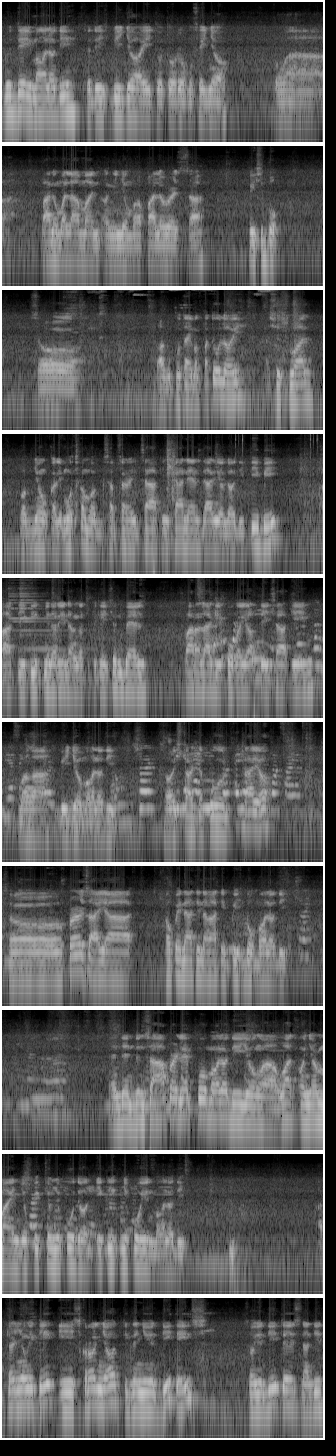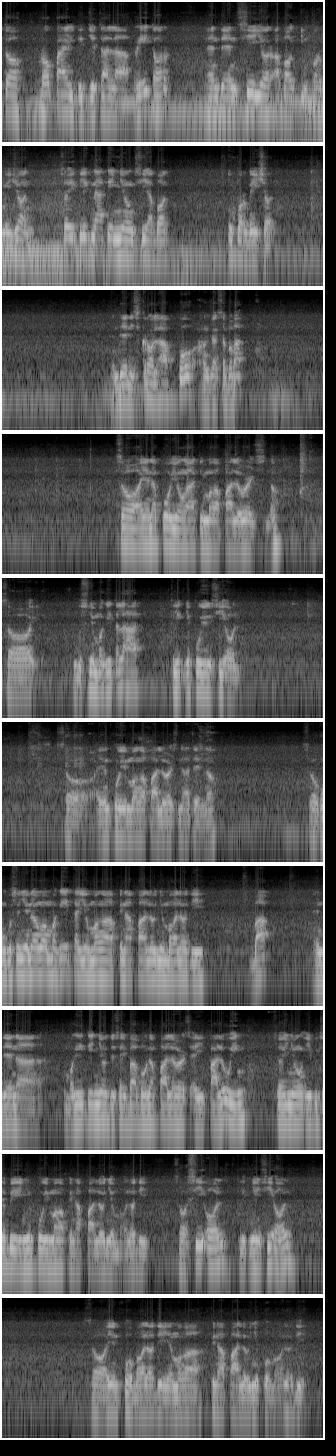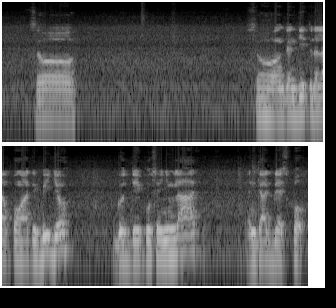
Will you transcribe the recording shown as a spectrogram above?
Good day mga Lodi. Today's video ay tuturo ko sa inyo kung ah, paano malaman ang inyong mga followers sa Facebook. So, bago po tayo magpatuloy, as usual, huwag niyong kalimutan mag-subscribe sa aking channel, Dario Lodi TV. At i-click niyo na rin ang notification bell para lagi po kayo update sa aking mga video mga Lodi. So, start na po tayo. So, first ay ah, open natin ang ating Facebook mga Lodi. And then dun sa upper left po mga Lodi, yung ah, what on your mind, yung picture nyo po doon, i-click nyo po yun mga Lodi. After nyo i-click, i-scroll nyo, tignan nyo yung details. So yung details, nandito, profile digital ah, creator, and then see your about information. So i-click natin yung see about information. And then scroll up po hanggang sa baba. So ayan na po yung ating mga followers, no? So kung gusto niyo makita lahat, click niyo po yung see all. So ayan po yung mga followers natin, no? So kung gusto niyo naman makita yung mga pinapollow niyo mga lodi, back and then ah, kung makikita niyo doon sa ibabaw ng followers ay following. So yun yung ibig sabihin yun po yung mga pinapollow niyo mga lodi. So see all, click niyo yung see all. So, ayun po mga Lodi, yung mga pinapollow nyo po mga Lodi. So, so hanggang dito na lang po ang ating video. Good day po sa inyong lahat and God bless po.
